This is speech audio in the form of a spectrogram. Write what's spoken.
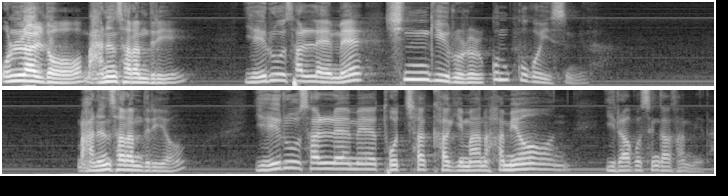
오늘날도 많은 사람들이 예루살렘의 신기루를 꿈꾸고 있습니다. 많은 사람들이요, 예루살렘에 도착하기만 하면 이라고 생각합니다.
